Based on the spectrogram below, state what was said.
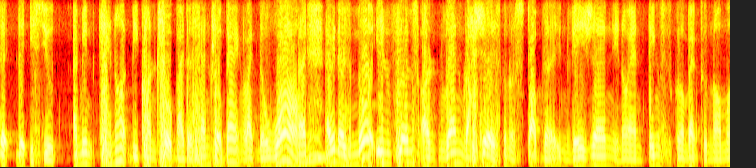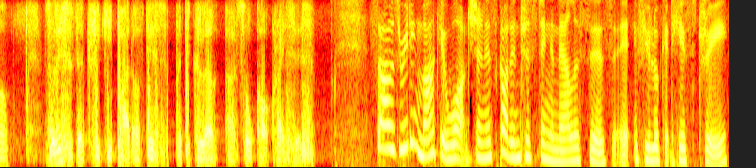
the the issue, I mean, cannot be controlled by the central bank like the war. Right? I mean, there's no influence on when Russia is going to stop the invasion, you know, and things is going back to normal. So this is the tricky part of this particular uh, so-called crisis. So I was reading Market Watch and it's got interesting analysis if you look at history.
